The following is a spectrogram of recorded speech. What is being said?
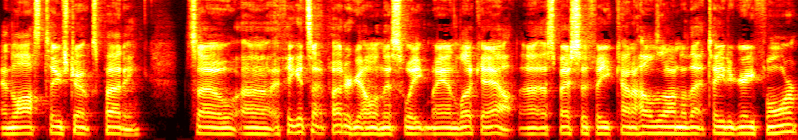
and lost two strokes putting. So uh, if he gets that putter going this week, man, look out, uh, especially if he kind of holds on to that T degree form.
